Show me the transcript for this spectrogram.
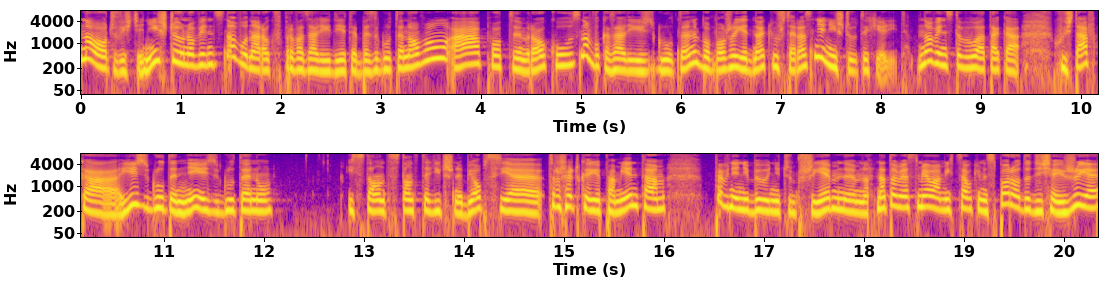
No oczywiście niszczył, no więc znowu na rok wprowadzali dietę bezglutenową, a po tym roku znowu kazali jeść gluten, bo może jednak już teraz nie niszczył tych jelit. No więc to była taka huśtawka, jeść gluten, nie jeść glutenu. I stąd, stąd te liczne biopsje. Troszeczkę je pamiętam. Pewnie nie były niczym przyjemnym, natomiast miałam ich całkiem sporo, do dzisiaj żyję,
